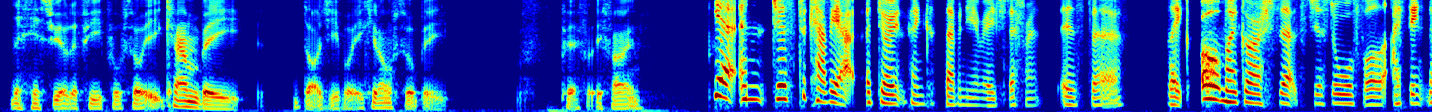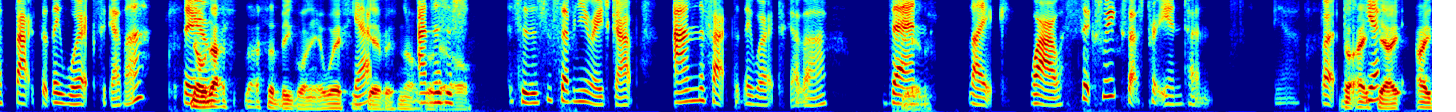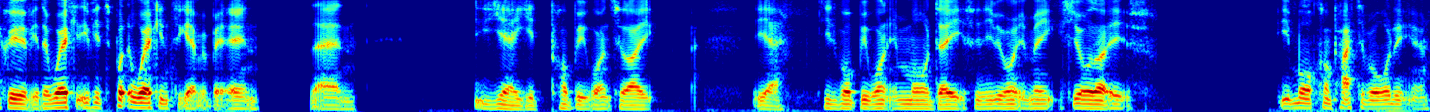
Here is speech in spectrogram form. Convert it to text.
the history of the people. So it can be dodgy, but it can also be perfectly fine. Yeah, and just to caveat, I don't think a seven year age difference is the like, oh my gosh, that's just awful. I think the fact that they work together. No, that's that's a big one. Yeah, working yeah, together is not and good there's at a all. So there's a seven year age gap, and the fact that they work together, Yeah. then like, wow, six weeks, that's pretty intense. Yeah. No, But yeah, actually, I, I agree with you. The working if you put the working together bit in, then yeah, you'd probably want to like yeah, you'd be wanting more dates and you'd be wanting to make sure that it's you're more compatible, wouldn't you?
